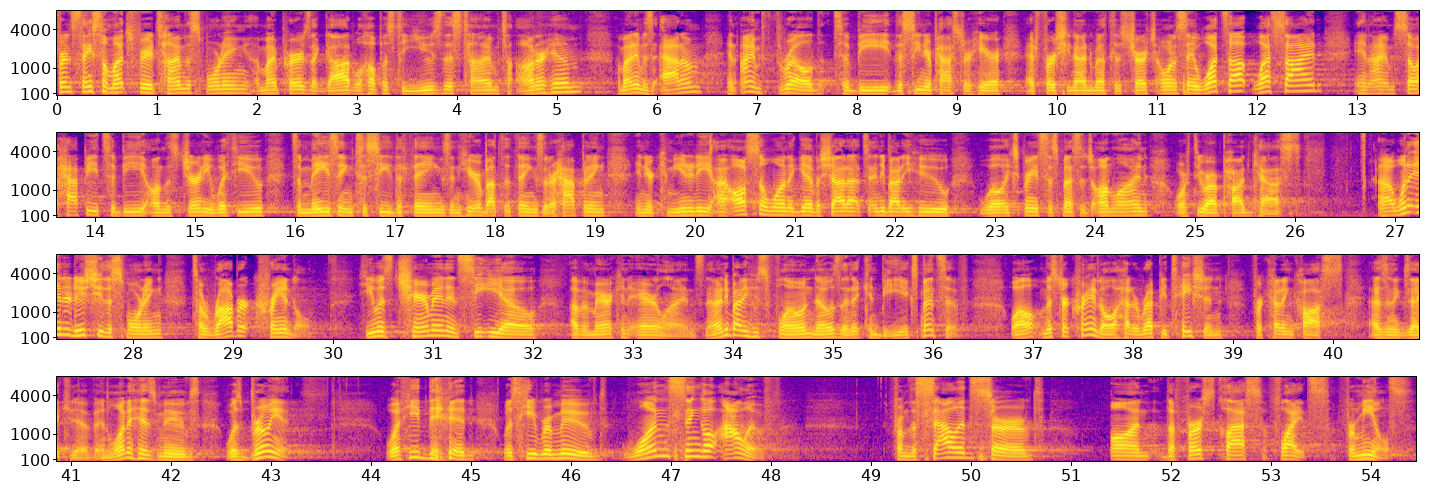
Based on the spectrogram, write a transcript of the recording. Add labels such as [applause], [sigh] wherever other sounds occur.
Friends, thanks so much for your time this morning. My prayer is that God will help us to use this time to honor Him. My name is Adam, and I am thrilled to be the senior pastor here at First United Methodist Church. I want to say, What's up, West Side? And I am so happy to be on this journey with you. It's amazing to see the things and hear about the things that are happening in your community. I also want to give a shout out to anybody who will experience this message online or through our podcast. I want to introduce you this morning to Robert Crandall. He was chairman and CEO of American Airlines. Now, anybody who's flown knows that it can be expensive. Well, Mr. Crandall had a reputation for cutting costs as an executive, and one of his moves was brilliant. What he [laughs] did was he removed one single olive from the salad served on the first class flights for meals.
